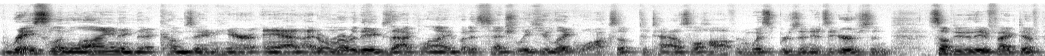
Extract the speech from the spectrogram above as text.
Raistlin lining that comes in here, and I don't remember the exact line, but essentially he like walks up to Tasslehoff and whispers in his ears and something to the effect of,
